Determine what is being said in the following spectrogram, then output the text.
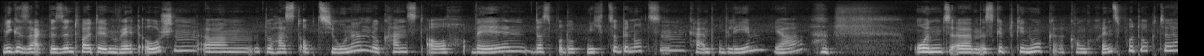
wie gesagt, wir sind heute im Red Ocean. Ähm, du hast Optionen. Du kannst auch wählen, das Produkt nicht zu benutzen. Kein Problem, ja. Und ähm, es gibt genug Konkurrenzprodukte.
